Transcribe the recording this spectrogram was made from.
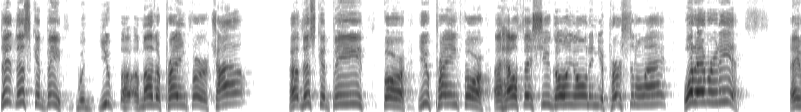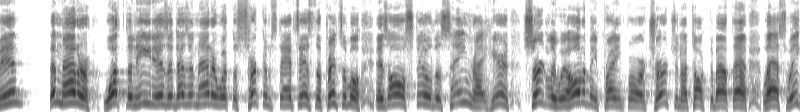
This could be with you, a mother praying for her child. Uh, this could be for you praying for a health issue going on in your personal life. Whatever it is. Amen. Doesn't matter what the need is, it doesn't matter what the circumstance is, the principle is all still the same right here. And certainly we ought to be praying for our church, and I talked about that last week.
